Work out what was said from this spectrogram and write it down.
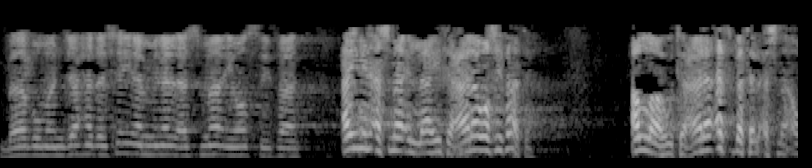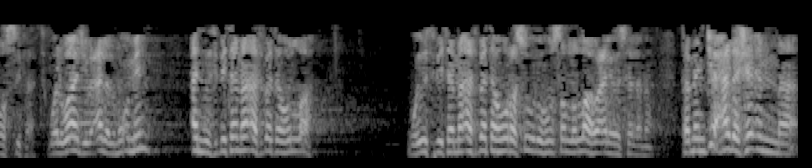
باب من جحد شيئا من الأسماء والصفات. أي من أسماء الله تعالى وصفاته. الله تعالى أثبت الأسماء والصفات والواجب على المؤمن أن يثبت ما أثبته الله ويثبت ما أثبته رسوله صلى الله عليه وسلم. فمن جحد شيئا ما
